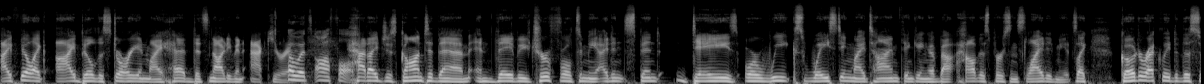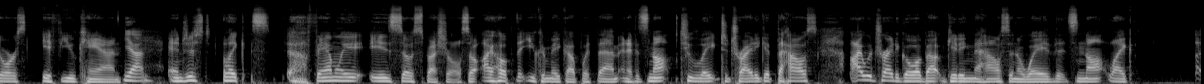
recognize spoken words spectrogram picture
I feel like I build a story in my head that's not even accurate. Oh, it's awful. Had I just gone to them and they be truthful to me, I didn't spend days or weeks wasting my time thinking about how this person slighted me. It's like go directly to the source if you can. Yeah. And just like uh, family is so special. So I hope that you can make up with them. And if it's not too late to try to get the house, I would try to go about getting the house in a way that's not like uh,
